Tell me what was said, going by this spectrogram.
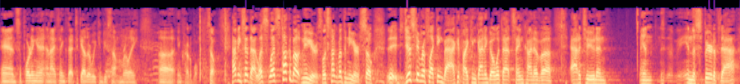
and supporting it. And I think that together we can do something really uh, incredible. So, having said that, let's let's talk about New Year's. Let's talk about the New Year's. So, uh, just in reflecting back, if I can kind of go with that same kind of uh, attitude and and in the spirit of that,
